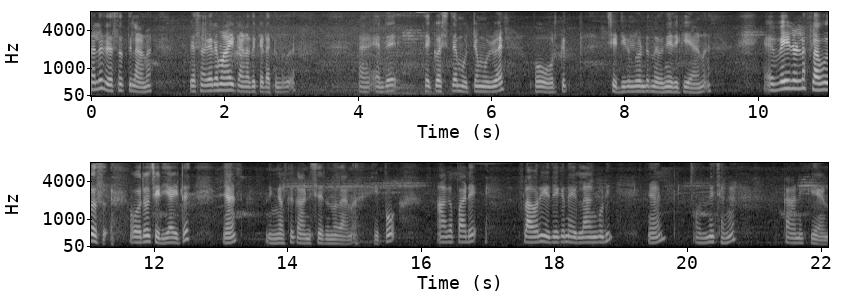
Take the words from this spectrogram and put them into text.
നല്ല രസത്തിലാണ്. രസകരമായിട്ടാണ് അത് കിടക്കുന്നത്. എന്റെ തെക്കുവശത്തെ മുറ്റം മുഴുവൻ ഇപ്പോൾ ഓർക്കിഡ് ചെടികൾ കൊണ്ട് നിറഞ്ഞിരിക്കുകയാണ്. ഇവയിലുള്ള ഫ്ലവേഴ്സ് ഓരോ ചെടിയായിട്ട് ഞാൻ നിങ്ങൾക്ക് കാണിച്ചു തരുന്നതാണ്. ഇപ്പോൾ ആകപ്പാടെ ഫ്ലവർ ചെയ്തേക്കുന്ന എല്ലാം കൂടി ഞാൻ ഒന്നിച്ചങ്ങ് കാണിക്കുകയാണ്.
